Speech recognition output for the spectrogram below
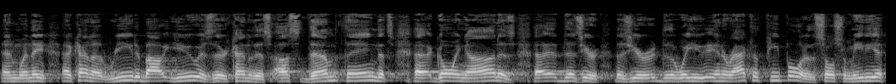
and when they uh, kind of read about you, is there kind of this us them thing that's uh, going on? Is, uh, does your, does your, the way you interact with people or the social media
